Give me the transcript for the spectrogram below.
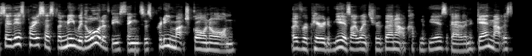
So this process for me with all of these things has pretty much gone on over a period of years. I went through a burnout a couple of years ago. And again, that was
